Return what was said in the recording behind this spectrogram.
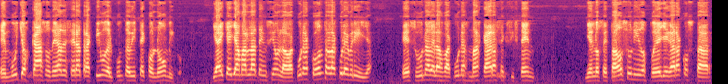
en muchos casos deja de ser atractivo del punto de vista económico. Y hay que llamar la atención, la vacuna contra la culebrilla es una de las vacunas más caras existentes. Y en los Estados Unidos puede llegar a costar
